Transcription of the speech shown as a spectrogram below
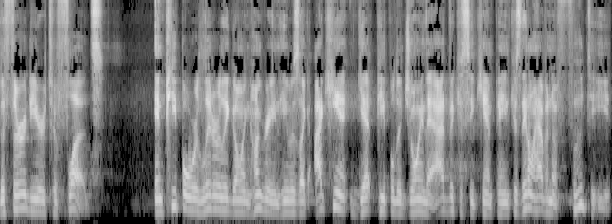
the third year to floods. And people were literally going hungry. And he was like, I can't get people to join the advocacy campaign because they don't have enough food to eat.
